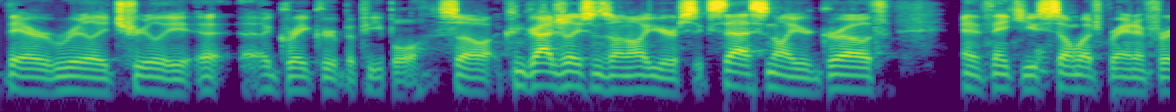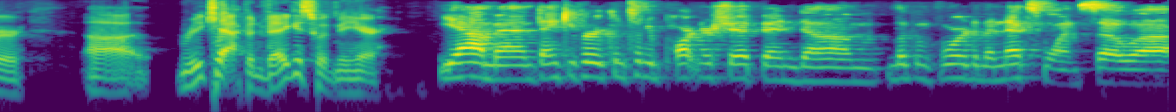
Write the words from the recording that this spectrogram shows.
they're really truly a, a, great group of people. So congratulations on all your success and all your growth, and thank you so much, Brandon, for uh, recapping Vegas with me here. Yeah, man. Thank you for your continued partnership, and um, looking forward to the next one. So. Uh,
